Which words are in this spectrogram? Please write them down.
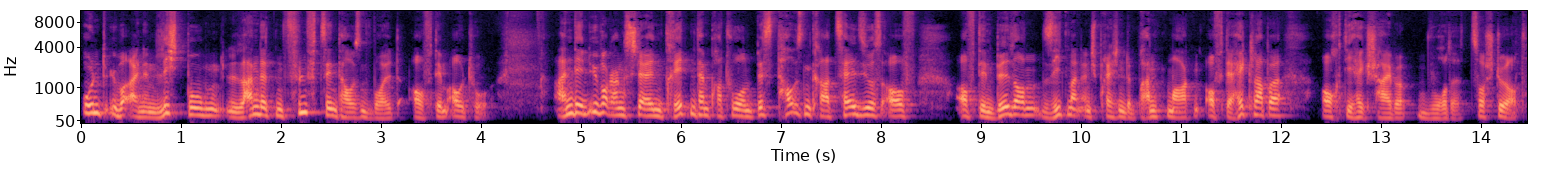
und über einen Lichtbogen landeten 15.000 Volt auf dem Auto. An den Übergangsstellen treten Temperaturen bis 1000 Grad Celsius auf. Auf den Bildern sieht man entsprechende Brandmarken auf der Heckklappe. Auch die Heckscheibe wurde zerstört.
